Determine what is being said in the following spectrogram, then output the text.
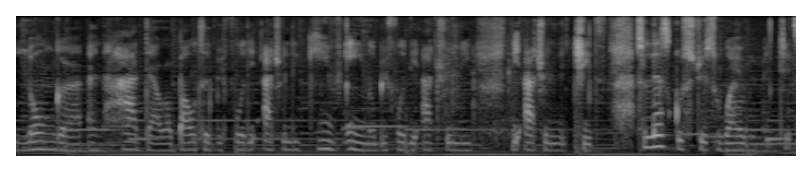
longer and harder about it before they actually give in or before they actually they actually cheat. So let's go straight to why women cheat.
